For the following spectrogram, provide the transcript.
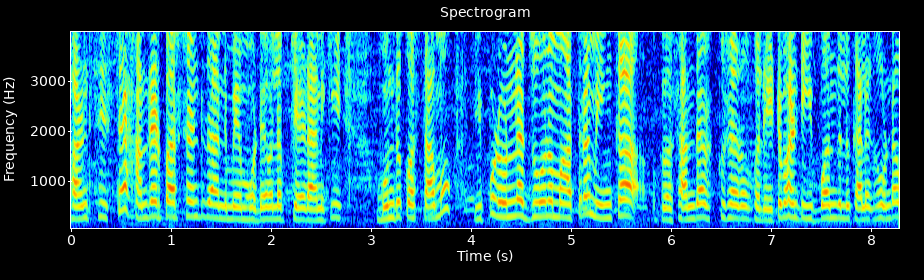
ఫండ్స్ ఇస్తే హండ్రెడ్ పర్సెంట్ దాన్ని మేము డెవలప్ చేయడానికి ముందుకొస్తాము. ఇప్పుడు ఉన్న జూన్ మాత్రం ఇంకా సందర్శకులు ఎటువంటి ఇబ్బందులు కలగకుండా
